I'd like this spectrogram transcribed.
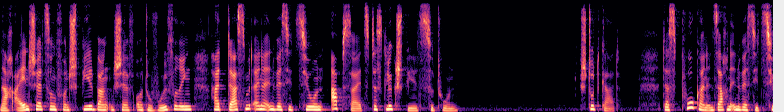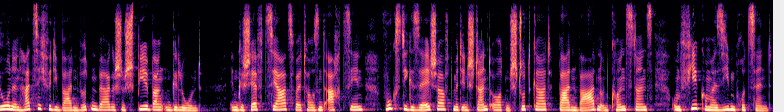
Nach Einschätzung von Spielbankenchef Otto Wulfering hat das mit einer Investition abseits des Glücksspiels zu tun. Stuttgart. Das Pokern in Sachen Investitionen hat sich für die baden-württembergischen Spielbanken gelohnt. Im Geschäftsjahr 2018 wuchs die Gesellschaft mit den Standorten Stuttgart, Baden-Baden und Konstanz um 4,7 Prozent.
